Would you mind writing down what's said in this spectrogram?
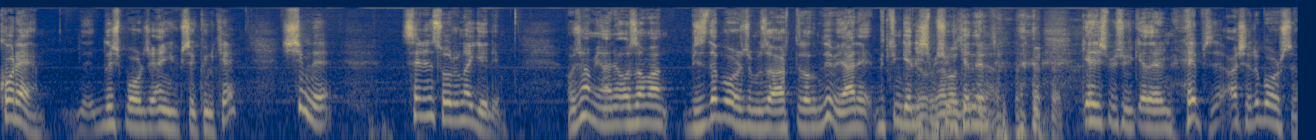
Kore dış borcu en yüksek ülke. Şimdi senin soruna geleyim. Hocam yani o zaman biz de borcumuzu arttıralım değil mi? Yani bütün gelişmiş Görünen ülkelerin gelişmiş ülkelerin hepsi aşırı borçlu.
